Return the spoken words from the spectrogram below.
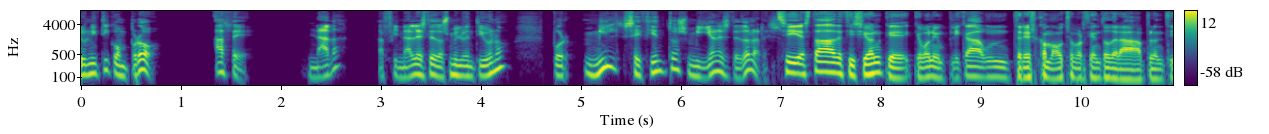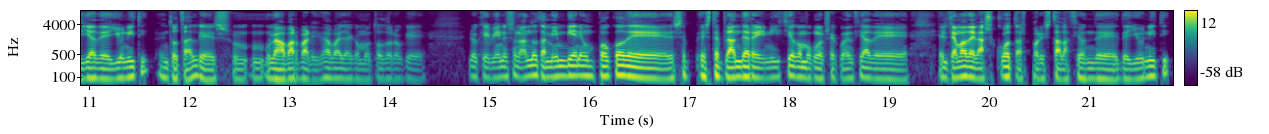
Unity compró hace nada, a finales de 2021, por 1.600 millones de dólares. Sí, esta decisión que, bueno, implica un 3,8% de la plantilla de Unity en total, es una barbaridad, vaya, como todo lo que, lo que viene sonando, también viene un poco de este plan de reinicio como consecuencia del el tema de las cuotas por instalación de Unity.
